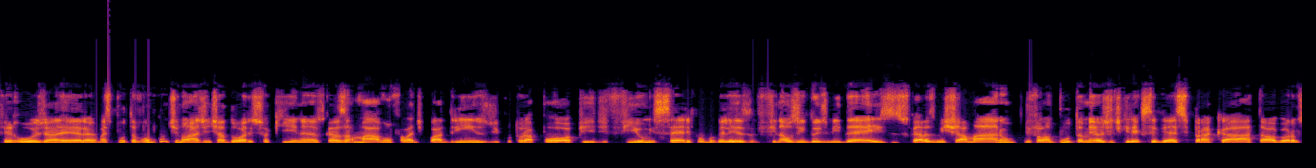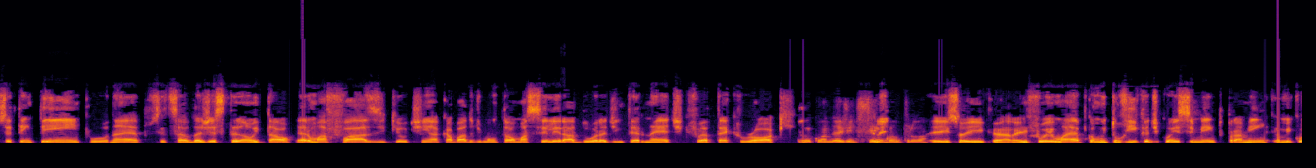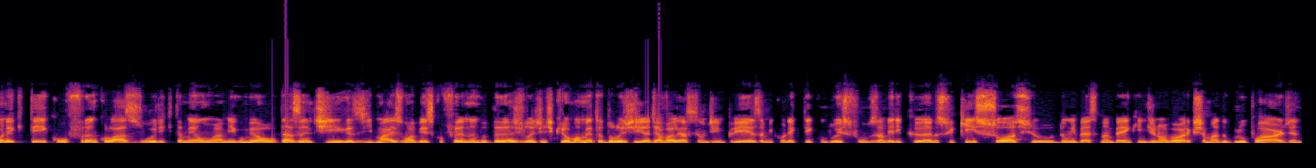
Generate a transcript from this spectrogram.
ferrou, já era. Mas, puta, vamos continuar, a gente adora isso aqui, né? Os caras amavam falar de quadrinhos, de cultura pop, de filme, série. Pô, beleza. Finalzinho de 2010, os caras me chamaram e falaram, puta, meu, a gente queria que você viesse pra cá, tal, agora você tem tempo, né? Você saiu da gestão e tal. Era uma fase que eu tinha acabado de montar uma aceleradora de internet, que foi a Tech Rock. Foi quando a gente se encontrou. É isso aí, cara. E foi uma época muito rica de conhecimento para mim. Eu me conectei com com o Franco Lazuri, que também é um amigo meu das antigas, e mais uma vez com o Fernando D'Angelo, a gente criou uma metodologia de avaliação de empresa, me conectei com dois fundos americanos, fiquei sócio de um investment banking de Nova York chamado Grupo Argent,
